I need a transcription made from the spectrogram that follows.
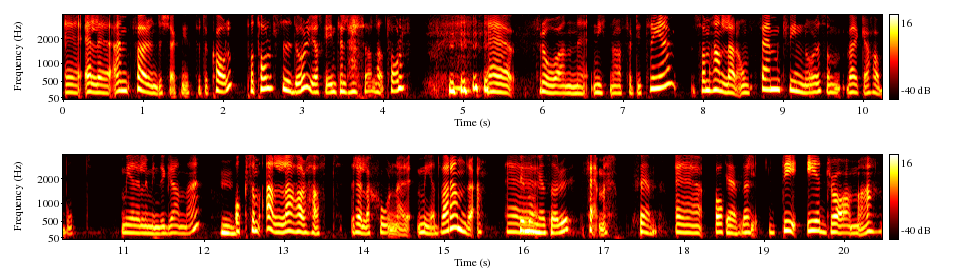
eh, eller en förundersökningsprotokoll på 12 sidor. Jag ska inte läsa alla 12. eh, från 1943, som handlar om fem kvinnor som verkar ha bott mer eller mindre grannar Mm. och som alla har haft relationer med varandra. Eh, Hur många sa du? Fem. Fem. Eh, och Jävlar. det är drama.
